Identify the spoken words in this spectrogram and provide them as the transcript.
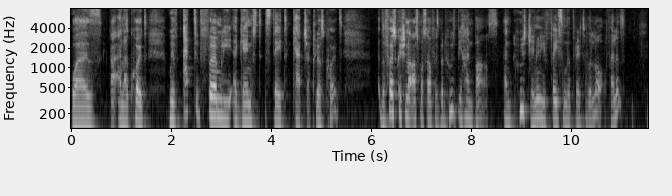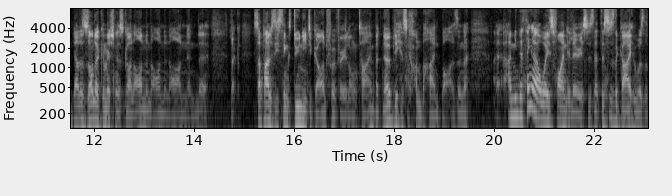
was, uh, and I quote, "We've acted firmly against state capture." Close quote. The first question I ask myself is, but who's behind bars, and who's genuinely facing the threat of the law, fellas? Yeah, the Zondo Commission has gone on and on and on. And uh, look, sometimes these things do need to go on for a very long time, but nobody has gone behind bars. And uh, I, I mean, the thing I always find hilarious is that this is the guy who was the,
